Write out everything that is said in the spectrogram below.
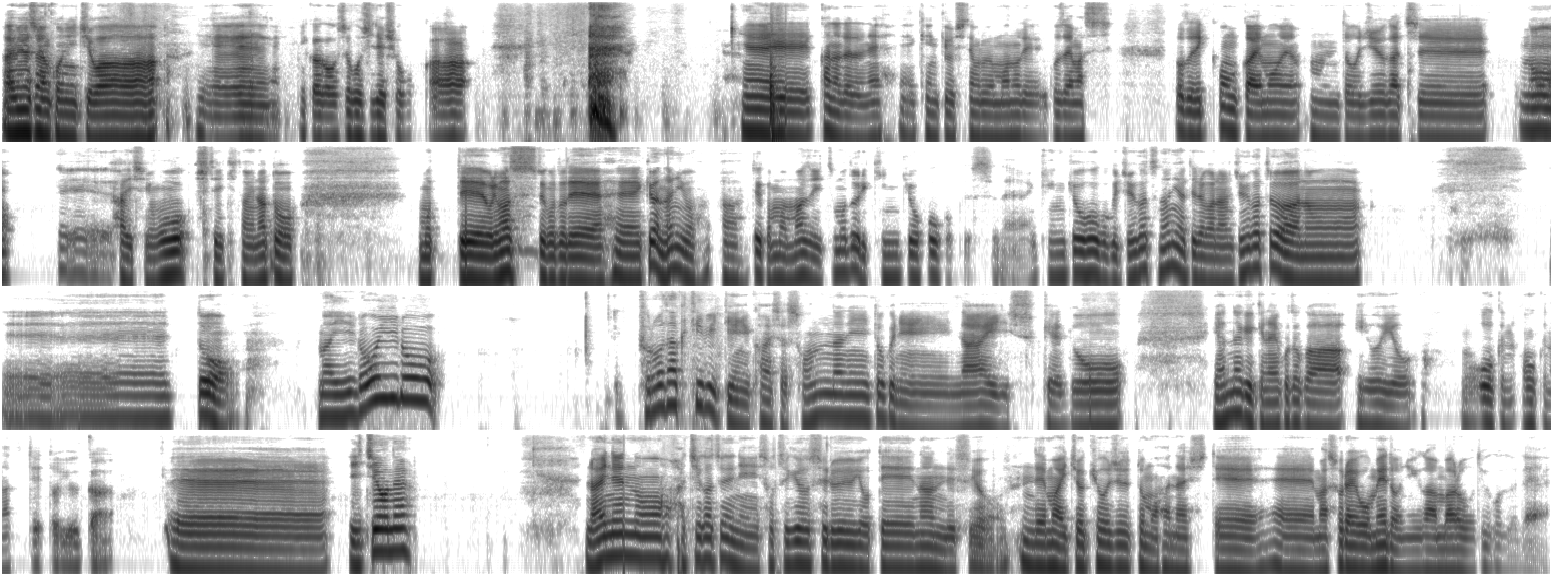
はい、皆さん、こんにちは。えー、いかがお過ごしでしょうか？えー、カナダでね、えー研究しておるものでございます。ということで、今回も、うんと、10月の、えー配信をしていきたいなと思っております。ということで、えー今日は何を、あ、というか、まあ、まずいつも通り近況報告ですね。近況報告、10月何やってたかな ?10 月は、あのーえーっと、まあ、いろいろ、プロダクティビティに関してはそんなに特にないですけど、やんなきゃいけないことがいよいよ多く多くなってというか、えー、一応ね、来年の8月に卒業する予定なんですよ。で、まあ一応教授とも話して、えーまあそれをめどに頑張ろうということで、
